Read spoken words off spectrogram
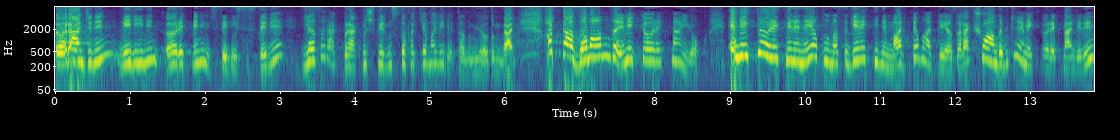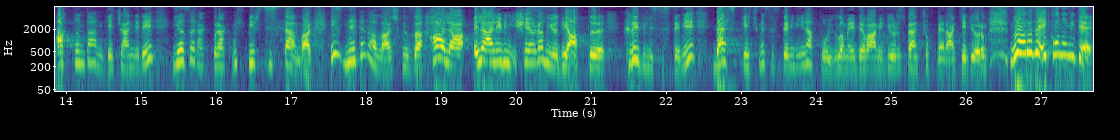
öğrencinin, velinin, öğretmenin istediği sistemi yazarak bırakmış bir Mustafa Kemal'i de tanımıyordum ben. Hatta zamanında emekli öğretmen yok. Emekli öğretmene ne yapılması gerektiğini madde madde yazarak şu anda bütün emekli öğretmenlerin aklından geçenleri yazarak bırakmış bir sistem var. Biz neden Allah aşkınıza hala el alemin işe yaramıyor diye attığı kredili sistemi, ders geçme sistemini inatla uygulamaya devam ediyoruz. Ben çok merak ediyorum. Bu arada ekonomide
